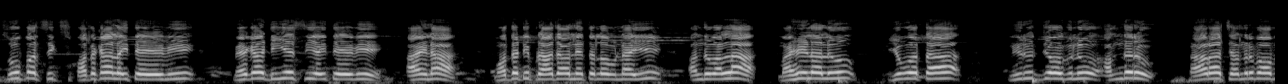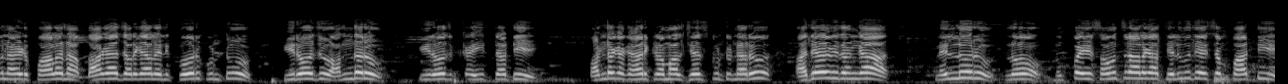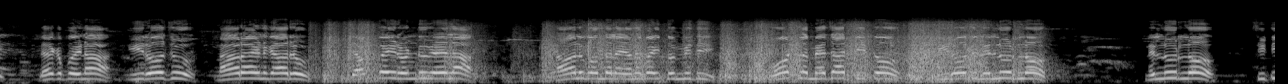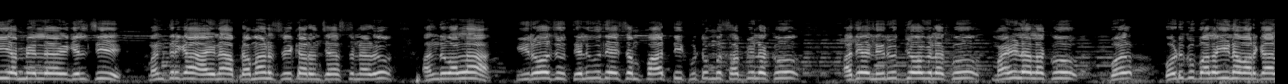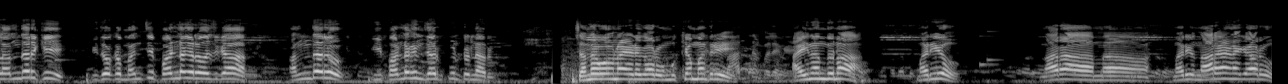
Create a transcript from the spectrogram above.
సూపర్ సిక్స్ పథకాలు అయితే ఏమి మెగా డిఎస్సి అయితే ఏమి ఆయన మొదటి ప్రాధాన్యతలో ఉన్నాయి. అందువల్ల మహిళలు యువత నిరుద్యోగులు అందరూ నారా చంద్రబాబు నాయుడు పాలన బాగా జరగాలని కోరుకుంటూ ఈరోజు అందరూ ఈరోజు ఇట్టటి పండగ కార్యక్రమాలు చేసుకుంటున్నారు. అదేవిధంగా నెల్లూరులో ముప్పై సంవత్సరాలుగా తెలుగుదేశం పార్టీ లేకపోయినా ఈరోజు నారాయణ గారు డెబ్బై రెండు వేల నాలుగు వందల ఎనభై తొమ్మిది ఓట్ల మెజార్టీతో ఈరోజు నెల్లూరులో నెల్లూరులో సిటీ ఎమ్మెల్యే గెలిచి మంత్రిగా ఆయన ప్రమాణ స్వీకారం చేస్తున్నాడు. అందువల్ల ఈరోజు తెలుగుదేశం పార్టీ కుటుంబ సభ్యులకు అదే నిరుద్యోగులకు మహిళలకు బొ- బడుగు బలహీన వర్గాలందరికీ ఇది ఒక మంచి పండగ రోజుగా అందరూ ఈ పండుగను జరుపుకుంటున్నారు. చంద్రబాబు నాయుడు గారు ముఖ్యమంత్రి అయినందున మరియు నారా మా- మరియు నారాయణ గారు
